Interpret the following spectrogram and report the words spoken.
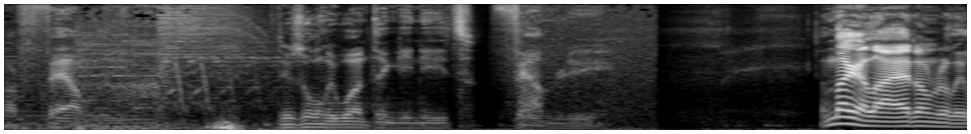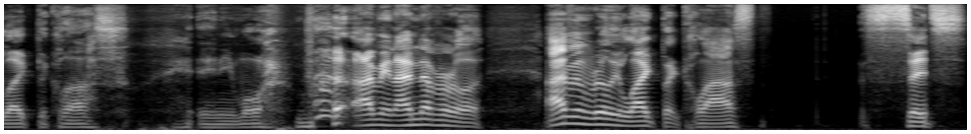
Our family. There's only one thing he needs. Family. I'm not gonna lie, I don't really like the class anymore. But I mean, I never I haven't really liked the class since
